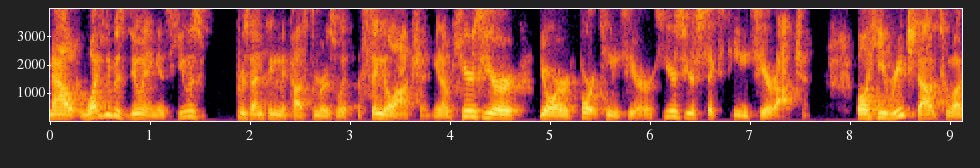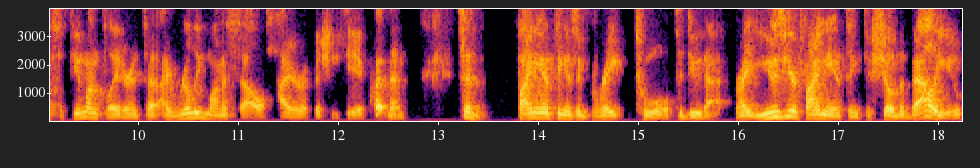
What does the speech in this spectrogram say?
Now, what he was doing is he was presenting the customers with a single option. You know, here's your your 14 SEER, here's your 16 SEER option. Well, he reached out to us a few months later and said, I really want to sell higher efficiency equipment. Said, financing is a great tool to do that, right? Use your financing to show the value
